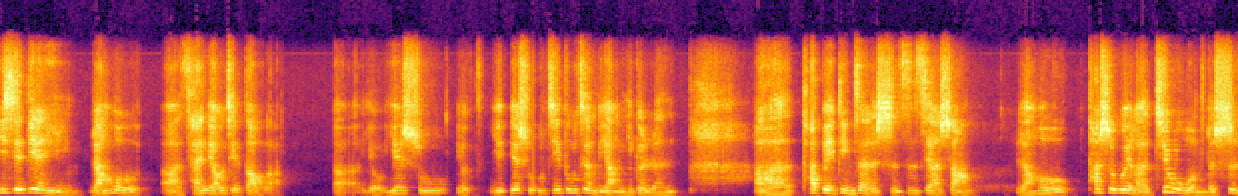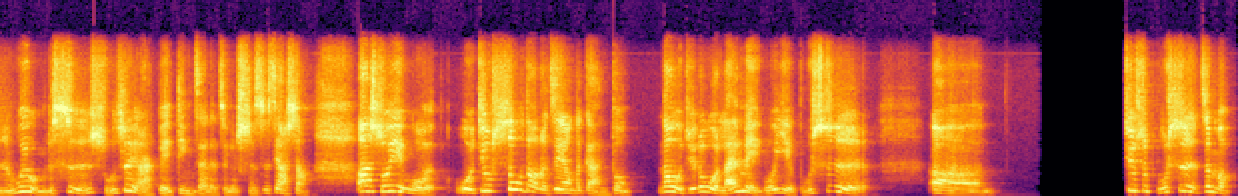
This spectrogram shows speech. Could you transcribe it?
一些电影，然后啊，才了解到了，呃，有耶稣，有耶耶稣基督这么样一个人，啊，他被钉在了十字架上，然后他是为了救我们的世人，为我们的世人赎罪而被钉在了这个十字架上，啊，所以我我就受到了这样的感动。那我觉得我来美国也不是，啊，就是不是这么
